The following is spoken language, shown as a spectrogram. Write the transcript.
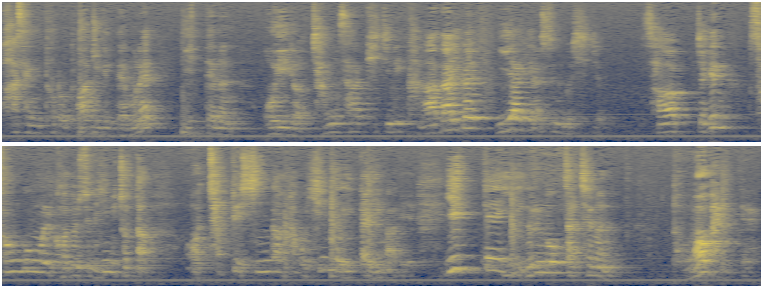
화생토로 도와주기 때문에 이때는 오히려 장사 기질이 강하다 이걸 이야기할 수 있는 것이죠. 사업적인 성공을 거둘 수 있는 힘이 좋다. 어차피 심각하고 힘도 있다 이 말이에요. 이때 이 을목 자체는 동업할 때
